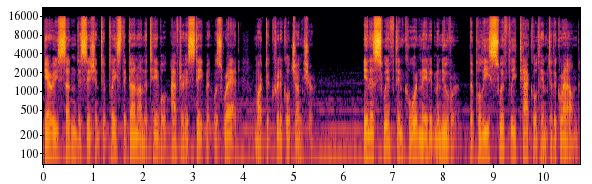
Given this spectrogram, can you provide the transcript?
Gary's sudden decision to place the gun on the table after his statement was read marked a critical juncture. In a swift and coordinated maneuver, the police swiftly tackled him to the ground,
